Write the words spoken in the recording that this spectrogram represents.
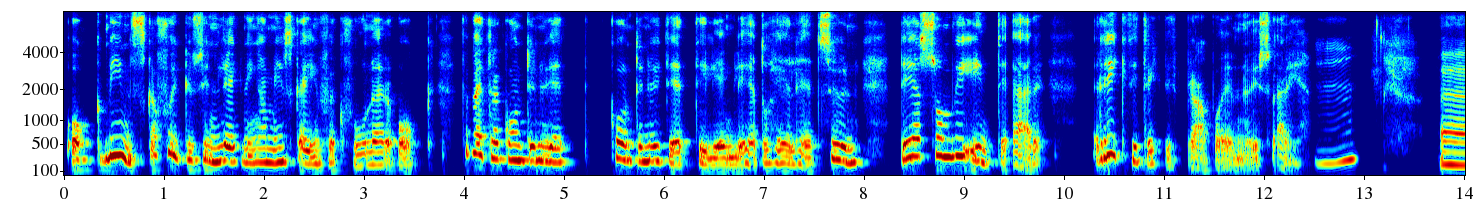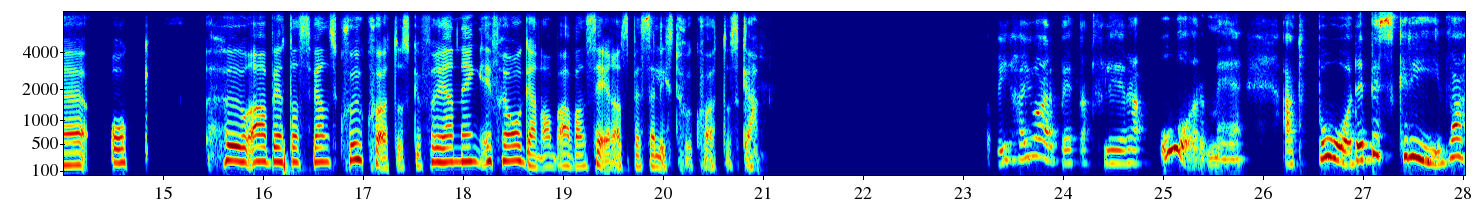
och minska sjukhusinläggningar, minska infektioner och förbättra kontinuitet, kontinuitet, tillgänglighet och helhetssyn. Det som vi inte är riktigt, riktigt bra på ännu i Sverige. Mm. Eh, och hur arbetar Svensk sjuksköterskeförening i frågan om avancerad specialistsjuksköterska? Vi har ju arbetat flera år med att både beskriva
